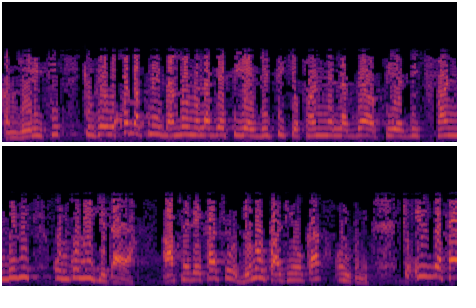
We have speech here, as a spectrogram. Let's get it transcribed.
کمزوری تھی کیونکہ وہ خود اپنے گندوں میں لگ گئے پی ایچ ڈی پی کے فنڈ میں لگ گئے اور پی ایچ ڈی فنڈ میں بھی ان کو نہیں جتایا۔ آپ نے دیکھا کہ وہ دونوں پارٹیوں کا ان کو نہیں۔ تو اس دفعہ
